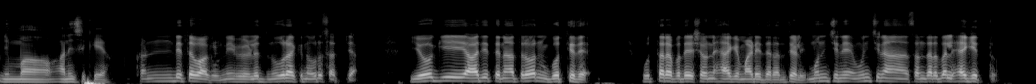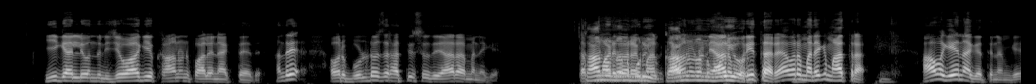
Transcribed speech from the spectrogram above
ನಿಮ್ಮ ಅನಿಸಿಕೆಯ? ಖಂಡಿತವಾಗ್ಲು. ನೀವು ಹೇಳಿದ್ ನೂರಕ್ಕೆ ನೂರು ಸತ್ಯ. ಯೋಗಿ ಆದಿತ್ಯನಾಥ್ರವ್ರು ನಮ್ಗೆ ಗೊತ್ತಿದೆ. ಉತ್ತರ ಪ್ರದೇಶವನ್ನು ಹೇಗೆ ಮಾಡಿದ್ದಾರೆ ಅಂತೇಳಿ. ಮುಂಚಿನ ಮುಂಚಿನ ಸಂದರ್ಭದಲ್ಲಿ ಹೇಗಿತ್ತು? ಈಗ ಅಲ್ಲಿ ಒಂದು ನಿಜವಾಗಿಯೂ ಕಾನೂನು ಪಾಲನೆ ಆಗ್ತಾ ಇದೆ. ಅಂದ್ರೆ ಅವರು ಬುಲ್ಡೋಸರ್ ಹತ್ತಿಸುವುದು ಯಾರ ಮನೆಗೆ? ಕಾನೂನು ಯಾರು. ಮುರಿತಾರೆ ಅವರ ಮನೆಗೆ ಮಾತ್ರ. ಆವಾಗ ಏನಾಗುತ್ತೆ ನಮ್ಗೆ?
